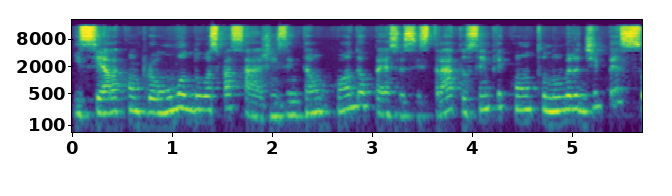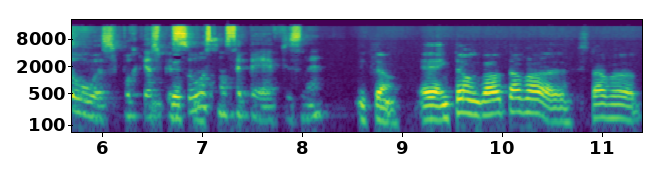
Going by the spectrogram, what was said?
e se ela comprou uma ou duas passagens. Então, quando eu peço esse extrato, eu sempre conto o número de pessoas, porque as pessoas são CPFs, né? Então, é, então igual eu tava, estava,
